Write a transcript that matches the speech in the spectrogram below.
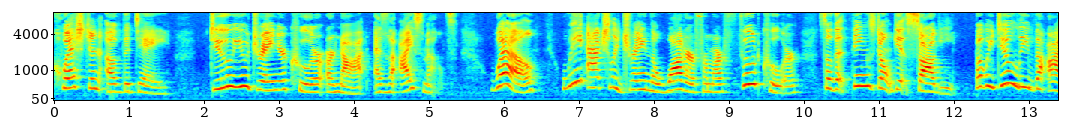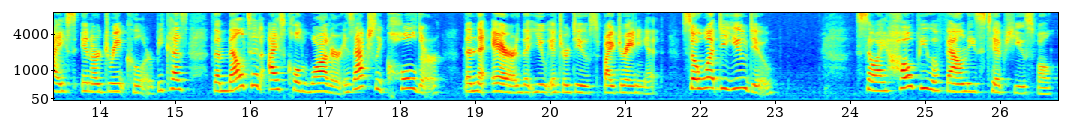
question of the day. Do you drain your cooler or not as the ice melts? Well, we actually drain the water from our food cooler so that things don't get soggy but we do leave the ice in our drink cooler because the melted ice cold water is actually colder than the air that you introduce by draining it. So what do you do? So I hope you have found these tips useful.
